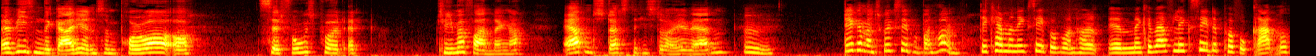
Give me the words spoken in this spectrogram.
avisen The Guardian, som prøver at sætte fokus på, at, at klimaforandringer er den største historie i verden. Mm. Det kan man sgu ikke se på Bornholm. Det kan man ikke se på Bornholm. Øh, man kan i hvert fald ikke se det på programmet.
